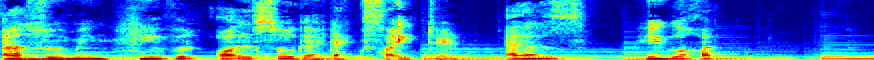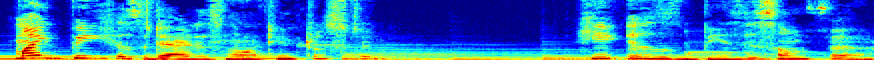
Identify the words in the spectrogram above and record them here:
assuming he will also get excited as he got. Might be his dad is not interested. He is busy somewhere.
